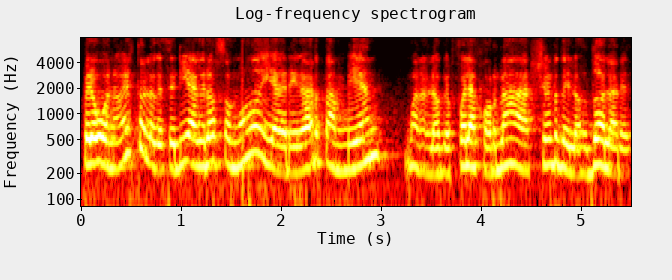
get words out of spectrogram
Pero bueno, esto es lo que sería grosso modo y agregar también, bueno, lo que fue la jornada de ayer de los dólares.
